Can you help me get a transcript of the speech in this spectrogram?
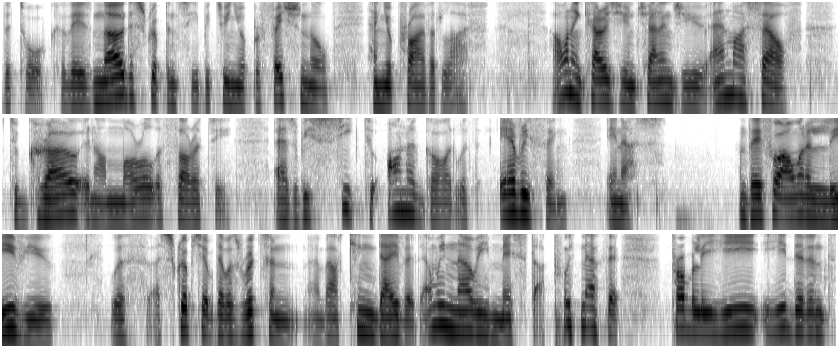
the talk. There's no discrepancy between your professional and your private life. I want to encourage you and challenge you and myself to grow in our moral authority as we seek to honor God with everything in us. And therefore, I want to leave you with a scripture that was written about King David. And we know he messed up. We know that probably he, he didn't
